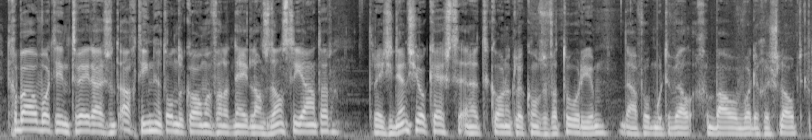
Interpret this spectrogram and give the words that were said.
Het gebouw wordt in 2018 het onderkomen van het Nederlands Danstheater... het Residentieorkest en het Koninklijk Conservatorium. Daarvoor moeten wel gebouwen worden gesloopt.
